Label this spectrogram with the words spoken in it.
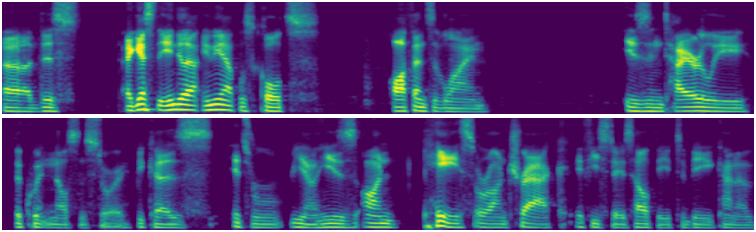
uh, this, I guess the India, Indianapolis Colts offensive line is entirely the Quenton Nelson story because it's you know, he's on pace or on track if he stays healthy to be kind of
